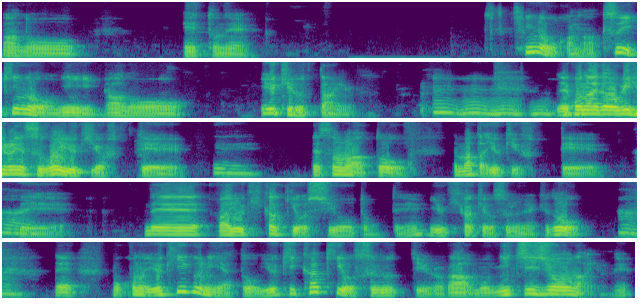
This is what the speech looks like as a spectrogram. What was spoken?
あの、えっとね、昨日かな？つい昨日に、あの、雪降ったんよ。い。うんうんうんうん。で、この間帯広にすごい雪が降って、えで、その後、でまた雪降って、えはい。で、で、まあ、雪かきをしようと思ってね、雪かきをするんやけど、はい。もうこの雪国やと雪かきをするっていうのがもう日常なんよね。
